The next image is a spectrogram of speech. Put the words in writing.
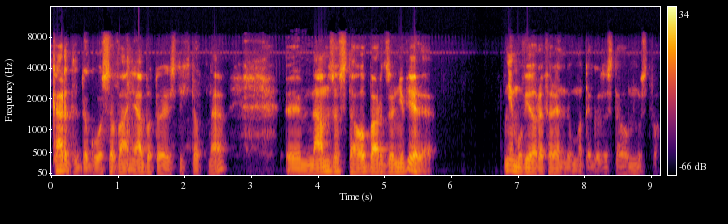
kart do głosowania, bo to jest istotne, nam zostało bardzo niewiele. Nie mówię o referendum, bo tego zostało mnóstwo.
